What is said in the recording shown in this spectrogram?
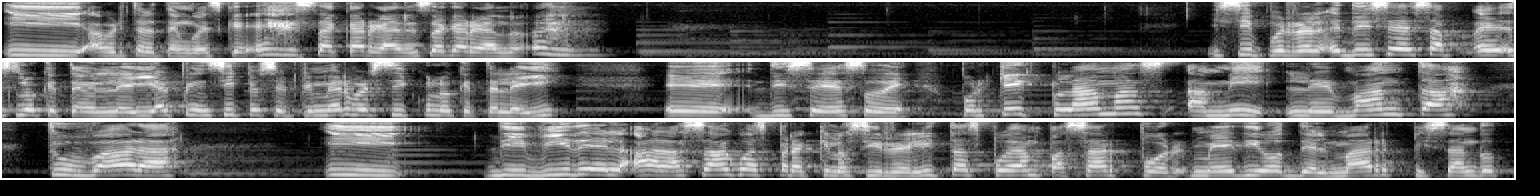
Y ahorita lo tengo, es que está cargando, está cargando. Y sí, pues dice, esa, es lo que te leí al principio, es el primer versículo que te leí. Eh, dice eso de, ¿por qué clamas a mí? Levanta tu vara y divide a las aguas para que los israelitas puedan pasar por medio del mar pisando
